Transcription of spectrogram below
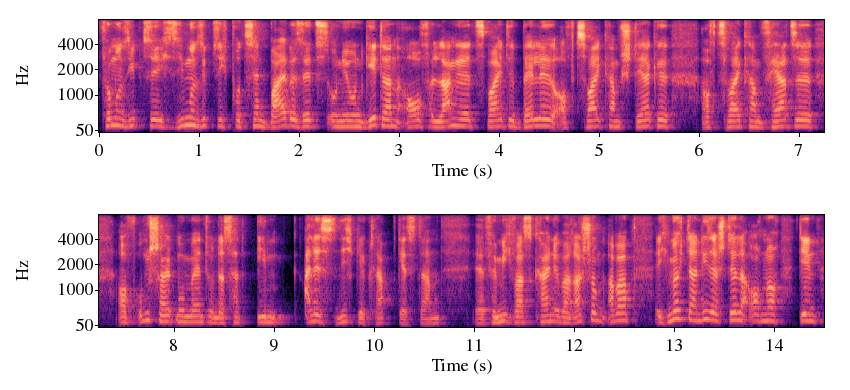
75, 77 Prozent Ballbesitz. Union geht dann auf lange zweite Bälle, auf Zweikampfstärke, auf Zweikampfhärte, auf Umschaltmomente. Und das hat eben alles nicht geklappt gestern gestern. Äh, für mich war es keine Überraschung, aber ich möchte an dieser Stelle auch noch den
